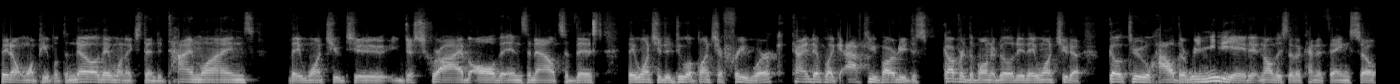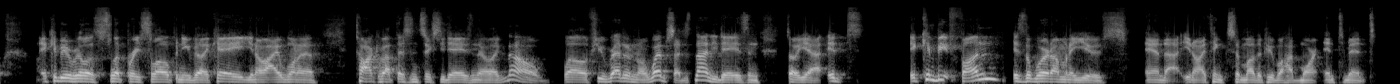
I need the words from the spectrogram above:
They don't want people to know. They want extended timelines they want you to describe all the ins and outs of this. They want you to do a bunch of free work kind of like after you've already discovered the vulnerability they want you to go through how to remediate it and all these other kind of things. So it can be a real slippery slope and you'd be like hey you know i want to talk about this in 60 days and they're like no. Well if you read it on our website it's 90 days and so yeah it's it can be fun is the word i'm going to use and uh, you know i think some other people have more intimate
